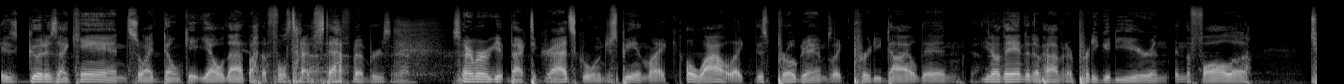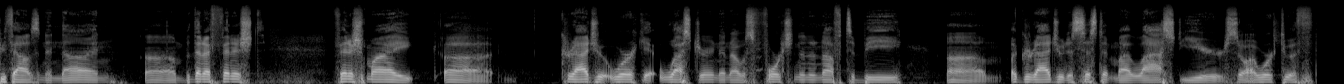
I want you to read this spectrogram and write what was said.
as good as I can, so I don't get yelled at by the full time staff members. yeah. So I remember getting back to grad school and just being like, oh wow, like this program's like pretty dialed in. Yeah. You know, they ended up having a pretty good year in, in the fall of 2009. Um, but then I finished finished my uh, graduate work at Western, and I was fortunate enough to be um, a graduate assistant my last year. So I worked with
